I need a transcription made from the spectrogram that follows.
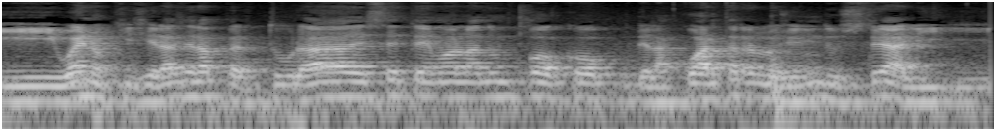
y bueno, quisiera hacer apertura de este tema hablando un poco de la cuarta revolución industrial y,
